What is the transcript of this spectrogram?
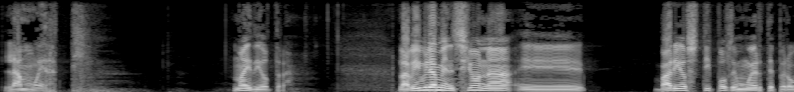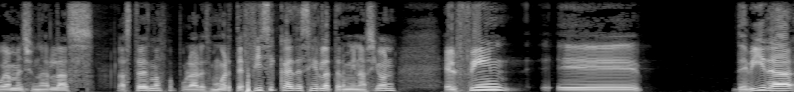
la muerte. No hay de otra. La Biblia menciona eh, varios tipos de muerte, pero voy a mencionar las, las, tres más populares. Muerte física, es decir, la terminación, el fin eh, de vida,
